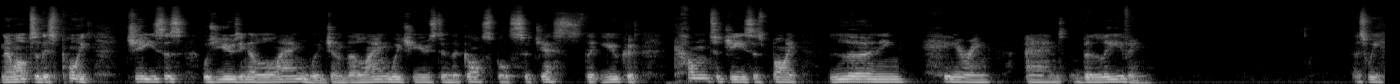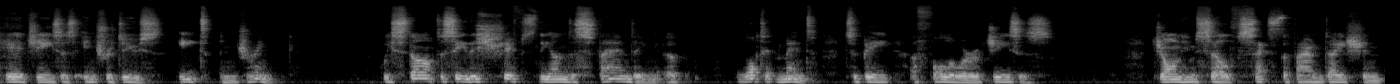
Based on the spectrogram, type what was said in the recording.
Now, up to this point, Jesus was using a language, and the language used in the gospel suggests that you could come to Jesus by learning, hearing, and believing as we hear Jesus introduce eat and drink, we start to see this shifts the understanding of what it meant to be a follower of Jesus. John himself sets the foundation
